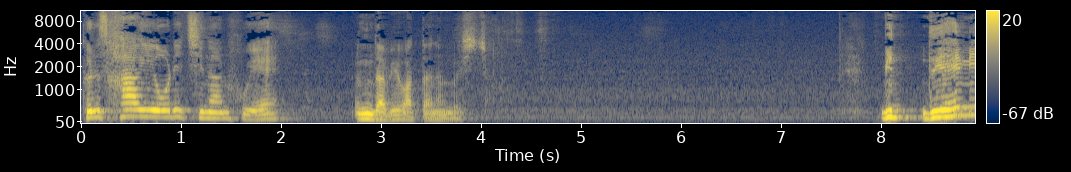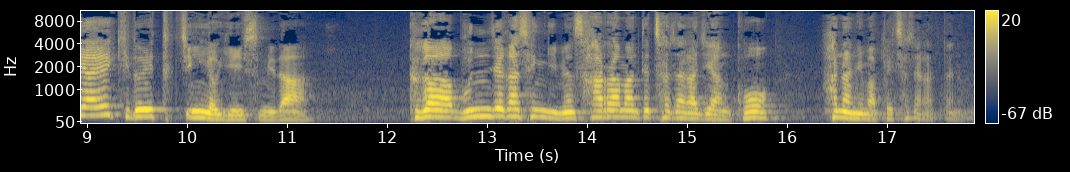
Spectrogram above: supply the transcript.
그는 4개월이 지난 후에 응답이 왔다는 것이죠. 느헤미야의 기도의 특징이 여기에 있습니다. 그가 문제가 생기면 사람한테 찾아가지 않고 하나님 앞에 찾아갔다는 거예요.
